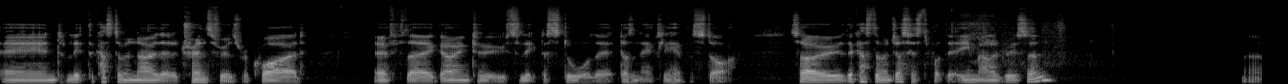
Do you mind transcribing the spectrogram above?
and let the customer know that a transfer is required if they're going to select a store that doesn't actually have the stock. So the customer just has to put their email address in. Uh,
